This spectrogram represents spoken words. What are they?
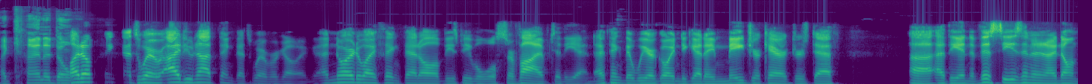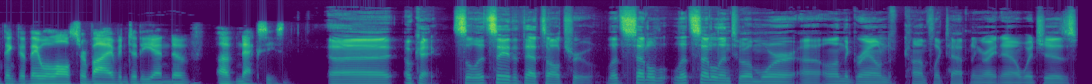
I kind of don't. I don't think that's where I do not think that's where we're going, and nor do I think that all of these people will survive to the end. I think that we are going to get a major character's death uh, at the end of this season, and I don't think that they will all survive into the end of of next season. Uh, okay, so let's say that that's all true. Let's settle. Let's settle into a more uh, on the ground conflict happening right now, which is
